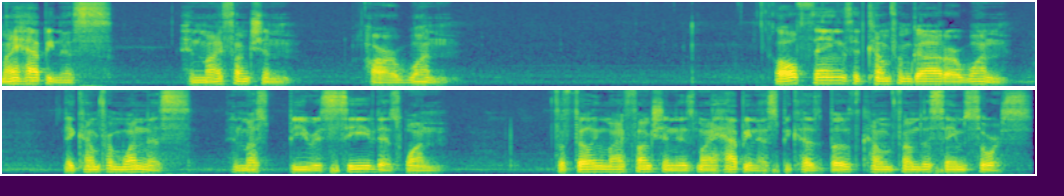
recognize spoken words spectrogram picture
My happiness and my function are one. All things that come from God are one. They come from oneness and must be received as one. Fulfilling my function is my happiness because both come from the same source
